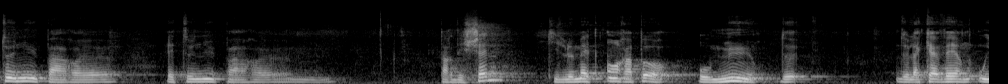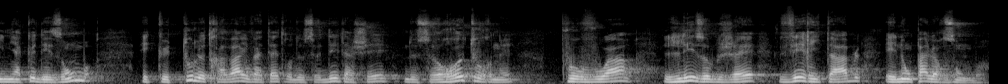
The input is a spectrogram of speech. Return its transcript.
tenu par, euh, euh, par des chaînes qui le mettent en rapport au mur de, de la caverne où il n'y a que des ombres et que tout le travail va être de se détacher, de se retourner pour voir les objets véritables et non pas leurs ombres.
